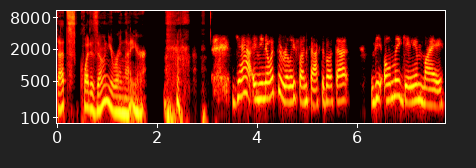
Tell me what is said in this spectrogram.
that's quite a zone you were in that year. yeah. And you know what's a really fun fact about that? The only game my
